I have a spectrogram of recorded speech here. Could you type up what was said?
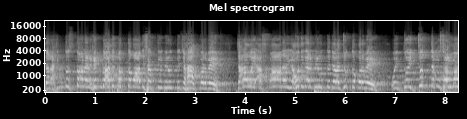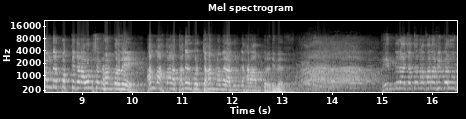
যারা হিন্দুস্তানের হিন্দু আধিপত্যবাদী শক্তির বিরুদ্ধে জিহাদ করবে, যারা ওই আসমানের ইহুদিদের বিরুদ্ধে যারা যুদ্ধ করবে, ওই দুই যুদ্ধে মুসলমানদের পক্ষে যারা অংশগ্রহণ করবে, আল্লাহ তাআলা তাদের উপর জাহান্নামের আগুনকে হারাম করে দিবেন। হিন্দুরা যত লাফালাফি করুক,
